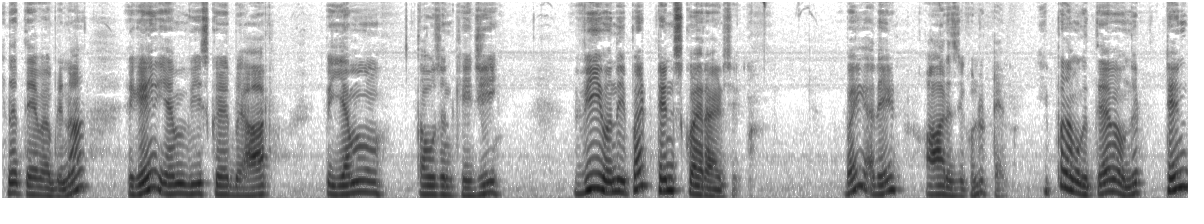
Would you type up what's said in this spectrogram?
என்ன தேவை அப்படின்னா again M V square by R இப்போ M thousand K G V வந்து இப்போ டென் ஸ்கொயர் ஆகிடுச்சு பை அதே R is equal to ten இப்போ நமக்கு தேவை வந்து டென்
